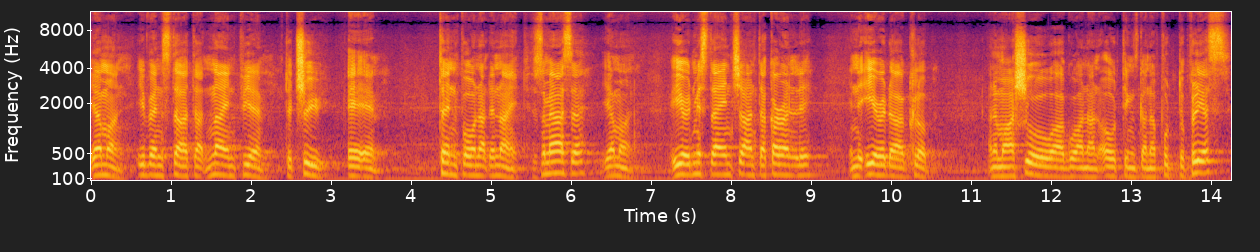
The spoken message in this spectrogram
Yeah man, event start at 9 p.m. to 3 a.m. 10 pound at the night. You see me I say? Yeah man. You heard Mr. Enchanta currently in the Ear Dog Club. And I'm gonna show what going on and how things gonna put to place.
